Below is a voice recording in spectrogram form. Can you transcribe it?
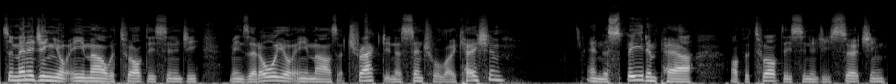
So managing your email with 12D Synergy means that all your emails are tracked in a central location and the speed and power of the 12D Synergy searching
